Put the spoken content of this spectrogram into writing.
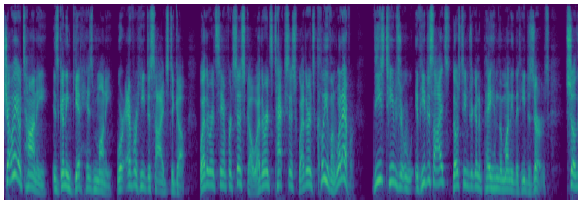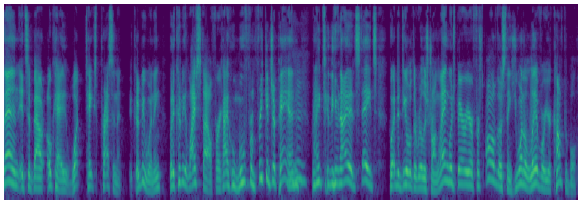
Shohei Ohtani is going to get his money wherever he decides to go, whether it's San Francisco, whether it's Texas, whether it's Cleveland, whatever. These teams are, if he decides, those teams are going to pay him the money that he deserves. So then it's about, okay, what takes precedent? It could be winning, but it could be lifestyle for a guy who moved from freaking Japan, mm-hmm. right, to the United States, who had to deal with a really strong language barrier, first, all of those things. You want to live where you're comfortable.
